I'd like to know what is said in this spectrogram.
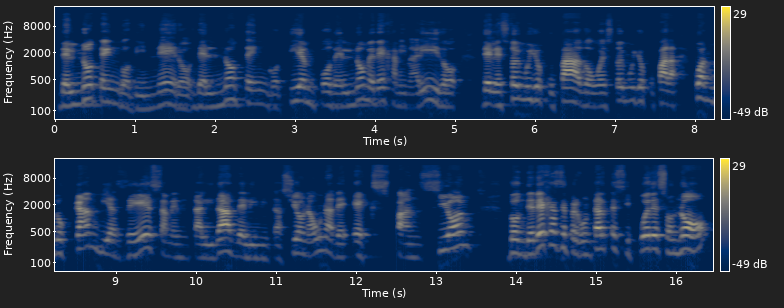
del no tengo dinero, del no tengo tiempo, del no me deja mi marido, del estoy muy ocupado o estoy muy ocupada, cuando cambias de esa mentalidad de limitación a una de expansión, donde dejas de preguntarte si puedes o no,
